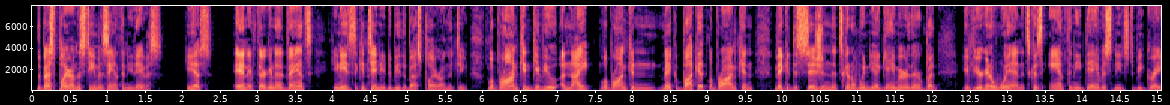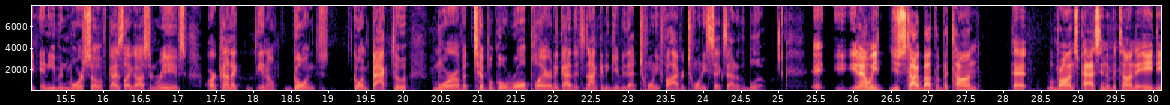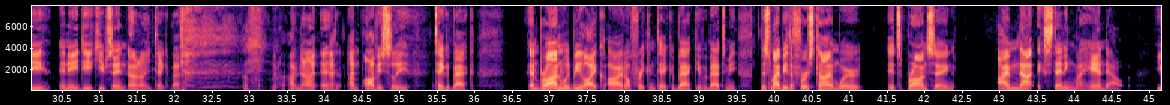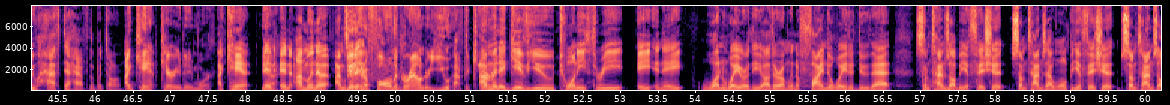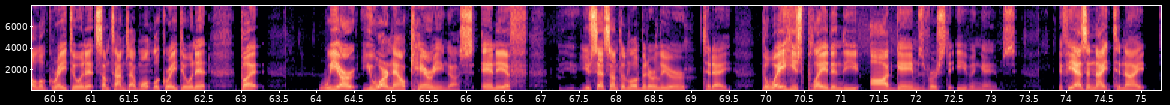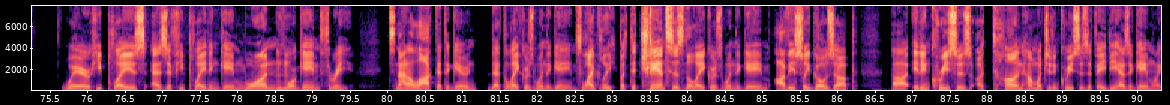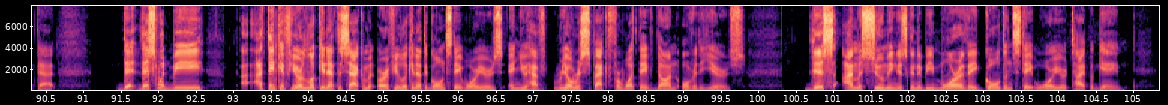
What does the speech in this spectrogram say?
The best player on this team is Anthony Davis. He is. And if they're going to advance, he needs to continue to be the best player on the team. LeBron can give you a night. LeBron can make a bucket. LeBron can make a decision that's going to win you a game here or there. But if you're going to win, it's because Anthony Davis needs to be great, and even more so if guys like Austin Reaves are kind of you know going going back to more of a typical role player and a guy that's not going to give you that 25 or 26 out of the blue. Eh, it- you know, we used to talk about the baton that LeBron's passing the baton to AD, and AD keeps saying, "No, no, you take it back." I'm not, and I'm obviously take it back. And Bron would be like, "All right, I'll freaking take it back. Give it back to me." This might be the first time where it's Bron saying, "I'm not extending my hand out. You have to have the baton. I, can't carry it anymore. I can't." Yeah. And and I'm gonna I'm either gonna going to fall on the ground or you have to carry I'm going to it. give you 23, 8, and 8, one way or the other. I'm going to find a way to do that. Sometimes I'll be efficient. Sometimes I won't be efficient. Sometimes I'll look great doing it. Sometimes I won't look great doing it. But we are, you are now carrying us. And if you said something a little bit earlier today, the way he's played in the odd games versus the even games, if he has a night tonight where he plays as if he played in game one mm-hmm. or game three, it's not a lock that the game that the Lakers win the game. It's likely. But the chances the Lakers win the game obviously goes up. Uh, it increases a ton how much it increases if AD has a game like that. Th- this would be, I think if you're looking at the Sacramento or if you're looking at the Golden State Warriors and you have real respect for what they've done over the years, this I'm assuming is going to be more of a Golden State Warrior type of game.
